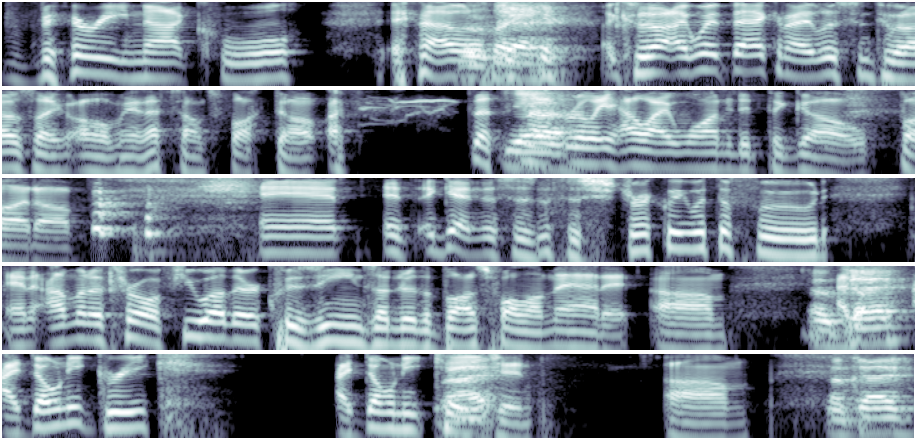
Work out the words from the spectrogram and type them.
very not cool. And I was Okay. like, so I went back and I listened to it. I was like, oh man, that sounds fucked up. That's Yeah. not really how I wanted it to go. But um, and it, again, this is this is strictly with the food, and I'm going to throw a few other cuisines under the bus while I'm at it. Um, I okay. don't, I don't eat Greek. I don't eat Right. Cajun. Um, Okay.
